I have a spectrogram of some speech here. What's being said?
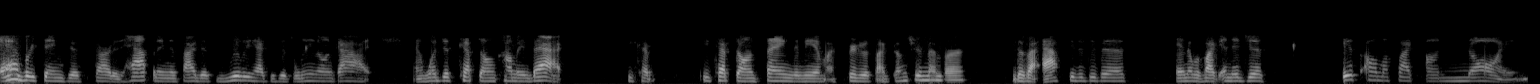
everything just started happening. And so I just really had to just lean on God. And what just kept on coming back, he kept he kept on saying to me and my spirit was like, Don't you remember? Because I asked you to do this and it was like and it just it's almost like a gnawing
